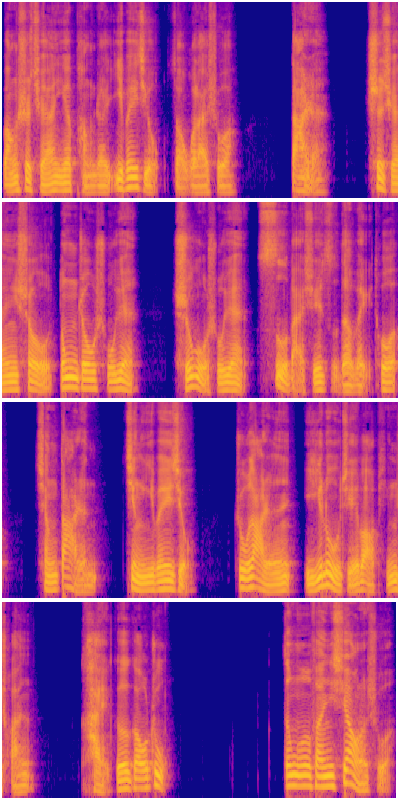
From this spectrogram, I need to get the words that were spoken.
王世全也捧着一杯酒走过来说：“大人，世全受东周书院、石鼓书院四百学子的委托，向大人敬一杯酒，祝大人一路捷报频传，凯歌高筑。”曾国藩笑了说：“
